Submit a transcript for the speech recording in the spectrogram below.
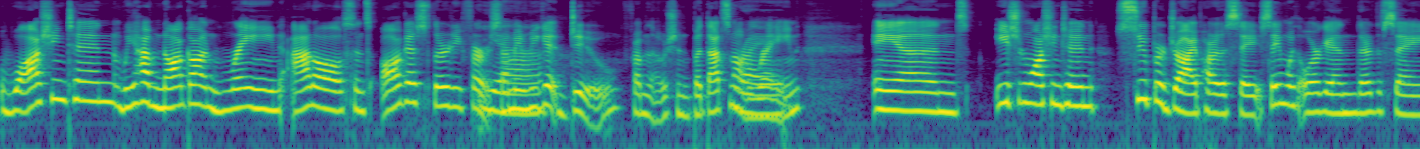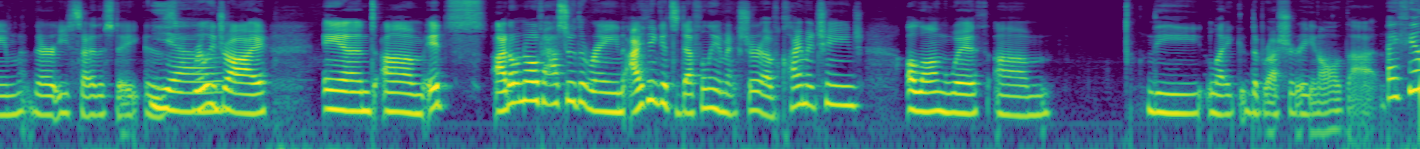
Washington, we have not gotten rain at all since August 31st. I mean, we get dew from the ocean, but that's not Right. rain. And Eastern Washington, super dry part of the state. Same with Oregon. They're the same. Their east side of the state is Yeah. really dry. And um it's I don't know if it has to do with the rain. I think it's definitely a mixture of climate change along with um the like the brushery and all of that. I feel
